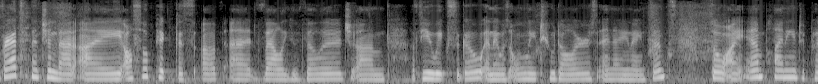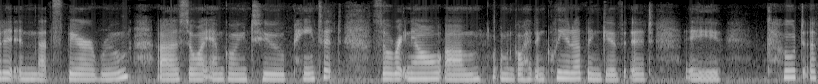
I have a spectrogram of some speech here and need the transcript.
I forgot to mention that I also picked this up at Value Village um, a few weeks ago and it was only $2.99. So I am planning to put it in that spare room. Uh, so I am going to paint it. So right now um, I'm going to go ahead and clean it up and give it a coat of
